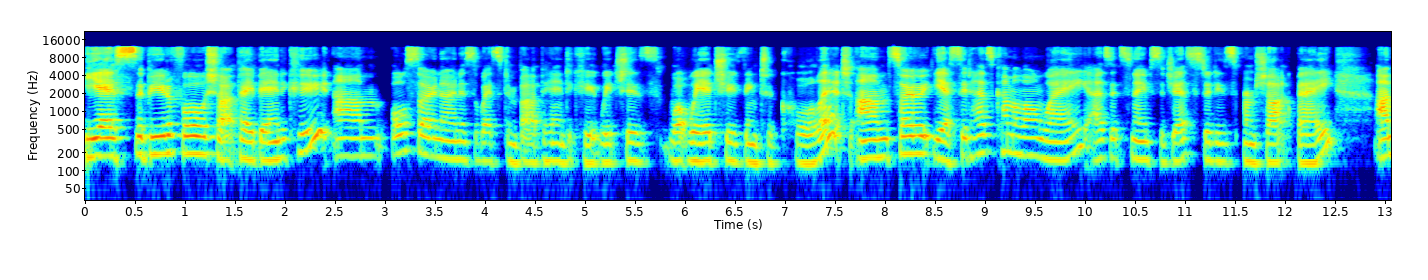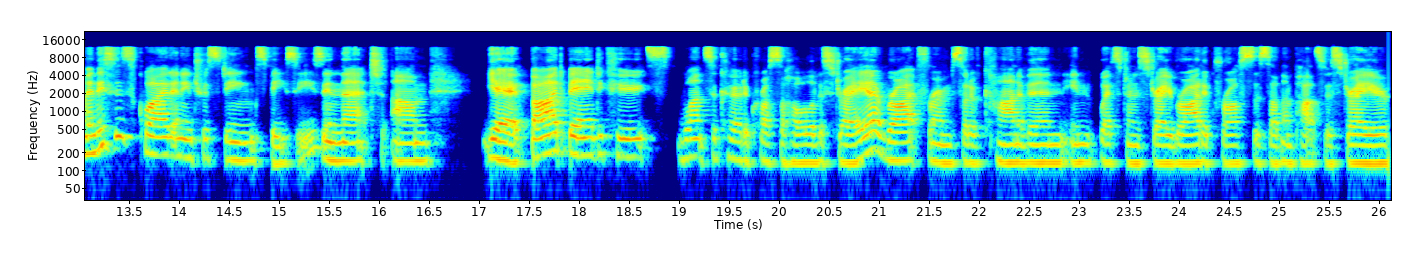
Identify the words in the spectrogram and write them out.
Yes, the beautiful Shark Bay Bandicoot, um, also known as the Western Bar Bandicoot, which is what we're choosing to call it. Um, so, yes, it has come a long way. As its name suggests, it is from Shark Bay. Um, and this is quite an interesting species in that, um, yeah, barred bandicoots once occurred across the whole of Australia, right from sort of Carnarvon in Western Australia, right across the southern parts of Australia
